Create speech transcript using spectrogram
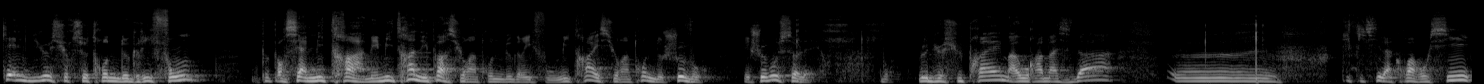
quel dieu sur ce trône de griffon? On peut penser à Mitra, mais Mitra n'est pas sur un trône de griffon. Mitra est sur un trône de chevaux, les chevaux solaires. le dieu suprême, Ahura Mazda, euh, difficile à croire aussi.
